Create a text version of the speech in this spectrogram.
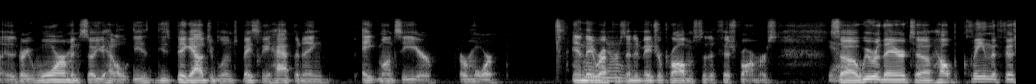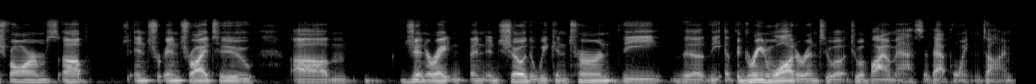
it's very warm, and so you had all these these big algae blooms basically happening eight months a year or more, and they Oh, no. represented major problems to the fish farmers. Yeah. So we were there to help clean the fish farms up and tr- and try to um, generate and, and show that we can turn the the the, the green water into a to a biomass at that point in time.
